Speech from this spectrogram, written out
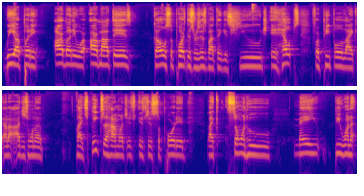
we are putting our money where our mouth is. Go support this resist I think is huge. It helps for people like I, I just want to like speak to how much it's, it's just supported like someone who may be want to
